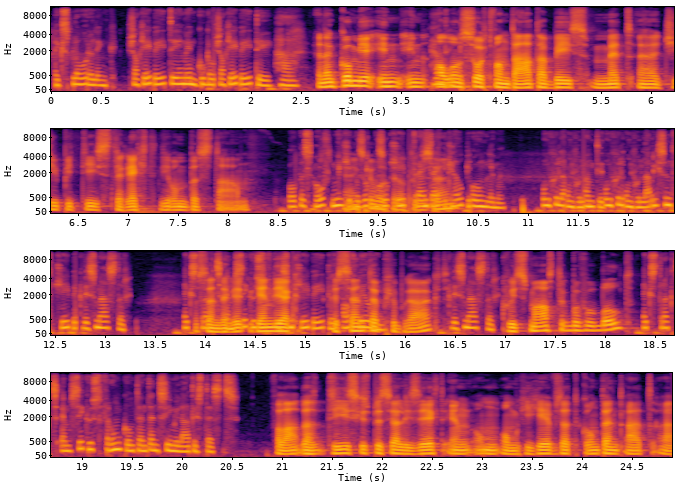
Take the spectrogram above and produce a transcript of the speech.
Explorer link. ChatGPT in Google ChatGPT. H. En dan kom je in, in al een soort van database met eh, GPT's terecht die al bestaan. Hoofdmenu. Kijken Bezocht bezocht wat GP. dat Trein zijn. help je onglemme. Ongelam. Anti. Ongelam. Recent GP Quizmaster. Dat zijn Extracts de degenen die ik recent heb gebruikt. Quizmaster. Quizmaster bijvoorbeeld. Extracts MCQ's from content en simulatiestests. Voilà, dat, die is gespecialiseerd in, om, om gegevens uit content uit eh,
